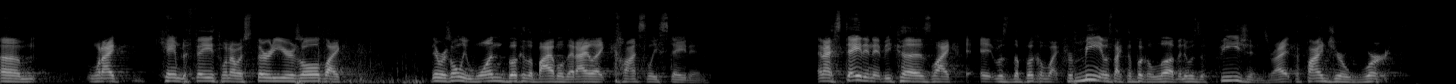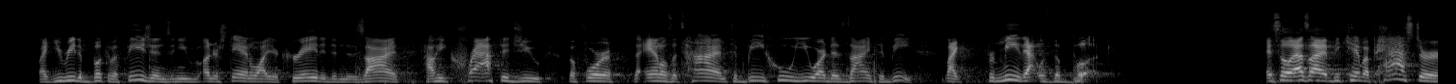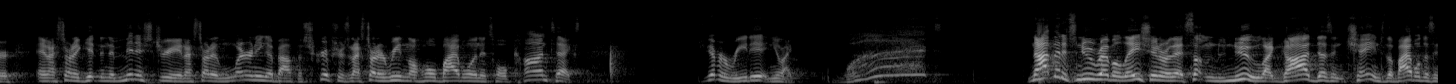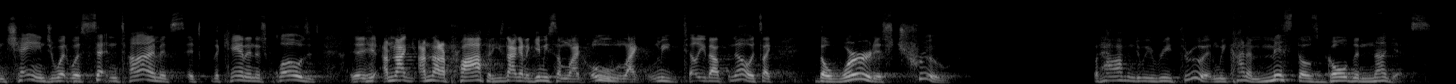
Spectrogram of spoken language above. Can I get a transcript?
Um, when I came to faith when I was 30 years old, like there was only one book of the Bible that I like constantly stayed in. And I stayed in it because like it was the book of like for me it was like the book of love and it was Ephesians, right? To find your worth. Like you read a book of Ephesians and you understand why you're created and designed, how he crafted you before the annals of time to be who you are designed to be. Like for me that was the book. And so, as I became a pastor and I started getting into ministry and I started learning about the scriptures and I started reading the whole Bible in its whole context, did you ever read it and you're like, what? Not that it's new revelation or that something's new. Like God doesn't change. The Bible doesn't change. What was set in time, it's, it's the canon is closed. It's, I'm, not, I'm not a prophet. He's not going to give me some like, oh, like, let me tell you about. No, it's like the word is true. But how often do we read through it and we kind of miss those golden nuggets?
